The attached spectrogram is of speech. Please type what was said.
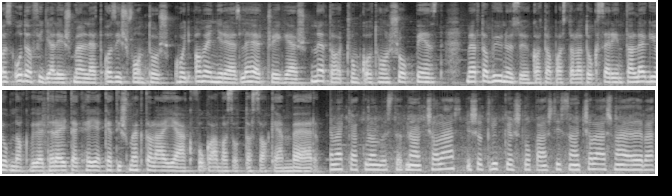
Az odafigyelés mellett az is fontos, hogy amennyire ez lehetséges, ne tartsunk otthon sok pénzt, mert a bűnözők a tapasztalatok szerint a legjobbnak vélt rejtek helyeket is megtalálják, fogalmazott a szakember. Meg kell különböztetni a csalást és a trükkös lopást, hiszen a csalás már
